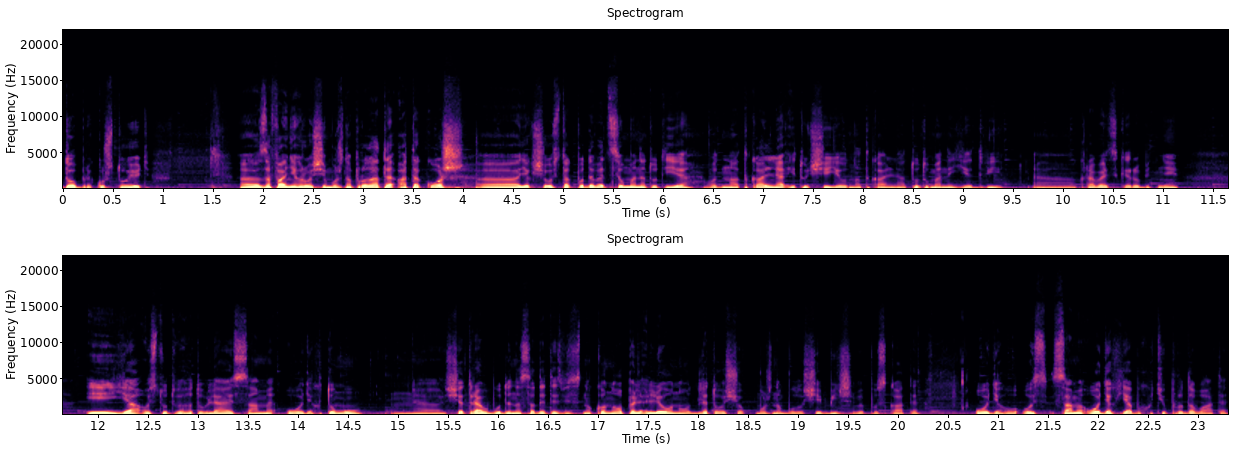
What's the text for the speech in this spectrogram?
добре коштують. За файні гроші можна продати. А також, якщо ось так подивитися, у мене тут є одна ткальня і тут ще є одна ткальня. Тут у мене є дві кравецькі робітні. І я ось тут виготовляю саме одяг. Тому ще треба буде насадити, звісно, конопель, льону для того, щоб можна було ще більше випускати одягу. Ось саме одяг я би хотів продавати.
